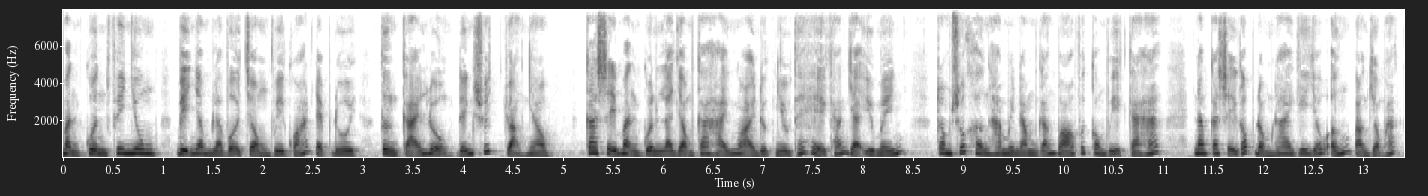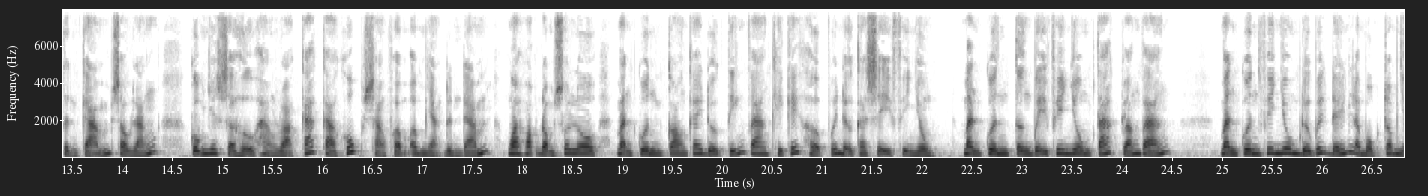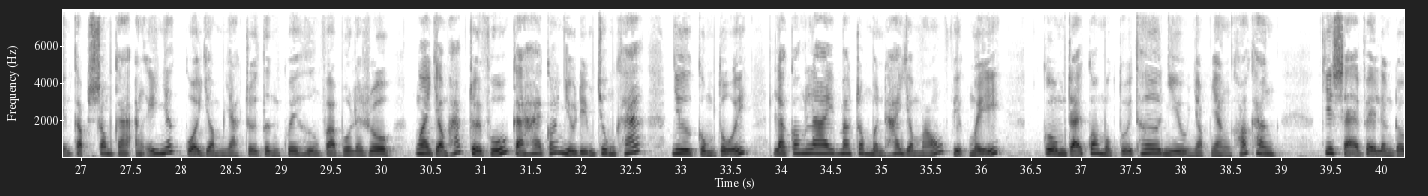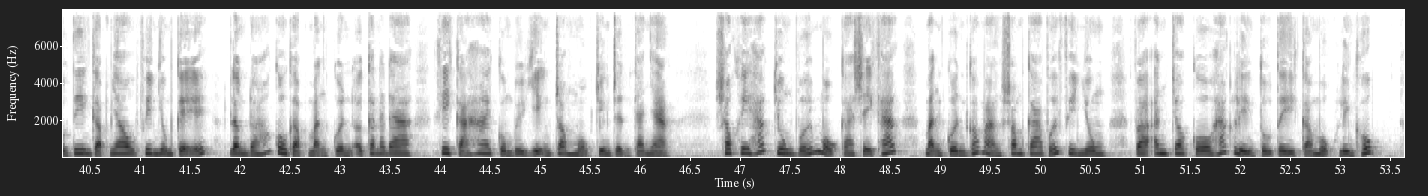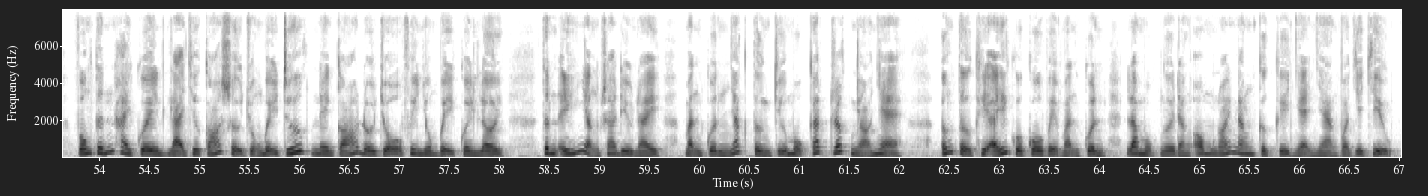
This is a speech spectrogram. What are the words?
Mạnh Quỳnh Phi Nhung bị nhầm là vợ chồng vì quá đẹp đôi, từng cãi lộn đến suýt chọn nhau. Ca sĩ Mạnh Quỳnh là giọng ca hải ngoại được nhiều thế hệ khán giả yêu mến. Trong suốt hơn 20 năm gắn bó với công việc ca hát, nam ca sĩ gốc Đồng Nai ghi dấu ấn bằng giọng hát tình cảm, sâu lắng, cũng như sở hữu hàng loạt các ca khúc, sản phẩm âm nhạc đình đám. Ngoài hoạt động solo, Mạnh Quỳnh còn gây được tiếng vang khi kết hợp với nữ ca sĩ Phi Nhung. Mạnh Quỳnh từng bị Phi Nhung tác choáng váng. Mạnh Quỳnh Phi Nhung được biết đến là một trong những cặp song ca ăn ý nhất của dòng nhạc trữ tình quê hương và bolero. Ngoài giọng hát trời phú, cả hai có nhiều điểm chung khác như cùng tuổi, là con lai mang trong mình hai dòng máu Việt Mỹ, cùng trải qua một tuổi thơ nhiều nhọc nhằn khó khăn. Chia sẻ về lần đầu tiên gặp nhau, Phi Nhung kể, lần đó cô gặp Mạnh Quỳnh ở Canada khi cả hai cùng biểu diễn trong một chương trình ca nhạc. Sau khi hát chung với một ca sĩ khác, Mạnh Quỳnh có màn song ca với Phi Nhung và anh cho cô hát liền tù tì cả một liên khúc. Vốn tính hay quên lại chưa có sự chuẩn bị trước nên có đôi chỗ Phi Nhung bị quên lời. Tinh ý nhận ra điều này, Mạnh Quỳnh nhắc từng chữ một cách rất nhỏ nhẹ. Ấn tượng khi ấy của cô về Mạnh Quỳnh là một người đàn ông nói năng cực kỳ nhẹ nhàng và dễ chịu.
